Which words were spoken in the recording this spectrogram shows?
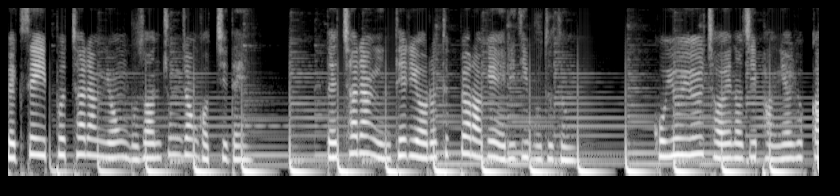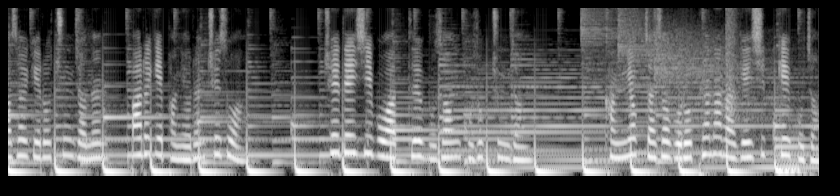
맥세이프 차량용 무선 충전 거치대. 내 차량 인테리어를 특별하게 LED 무드 등. 고효율 저에너지 방열 효과 설계로 충전은 빠르게 방열은 최소화. 최대 15W 무선 고속 충전. 강력 자석으로 편안하게 쉽게 고정.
